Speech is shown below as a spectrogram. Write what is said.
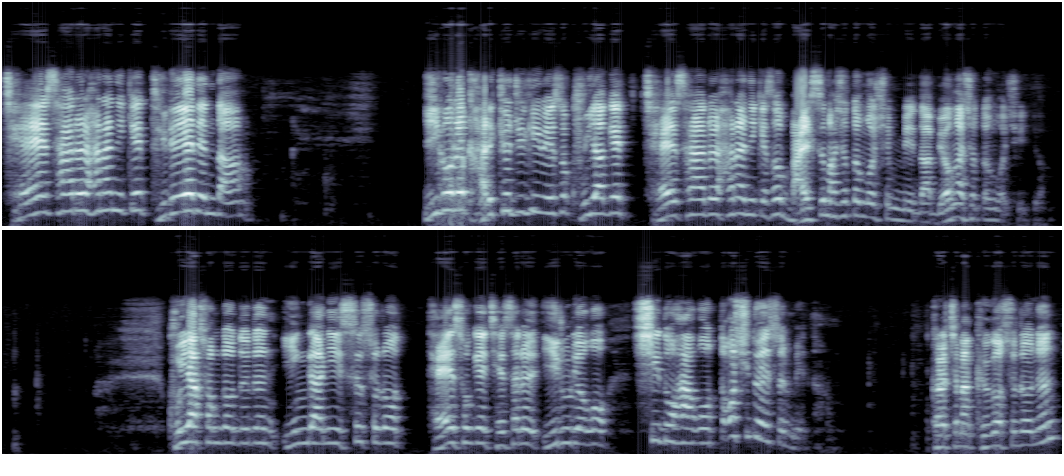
제사를 하나님께 드려야 된다. 이거를 가르쳐 주기 위해서 구약의 제사를 하나님께서 말씀하셨던 것입니다. 명하셨던 것이죠. 구약 성도들은 인간이 스스로 대속의 제사를 이루려고 시도하고 또 시도했습니다. 그렇지만 그것으로는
